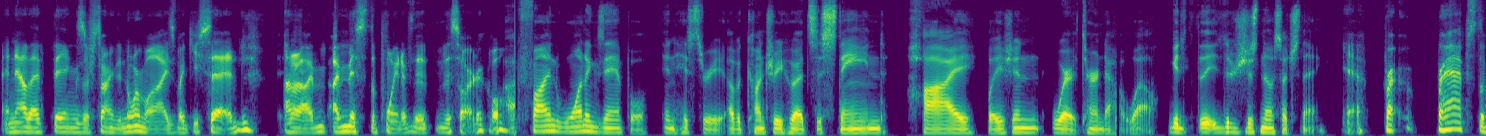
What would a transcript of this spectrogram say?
And now that things are starting to normalize, like you said, I don't know. I, I missed the point of the, this article. I find one example in history of a country who had sustained high inflation where it turned out well. It, there's just no such thing. Yeah. Perhaps the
